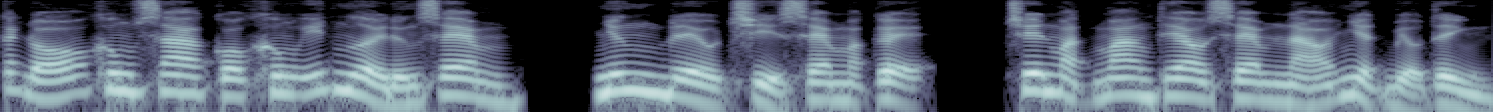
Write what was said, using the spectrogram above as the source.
Cách đó không xa có không ít người đứng xem, nhưng đều chỉ xem mặc kệ, trên mặt mang theo xem náo nhiệt biểu tình.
